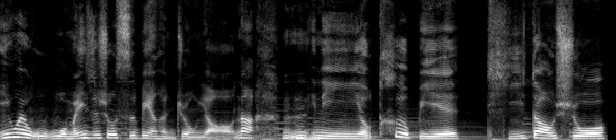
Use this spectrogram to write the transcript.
因为我我们一直说思辨很重要，那你你有特别提到说，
